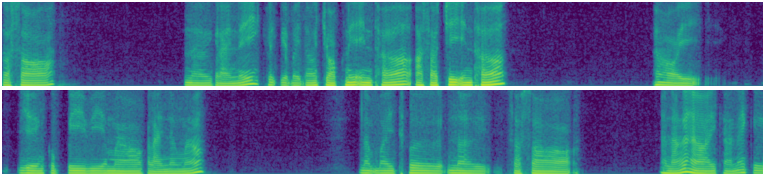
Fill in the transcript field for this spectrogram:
សសនៅកន្លែងនេះคลิกវា3ដងជាប់គ្នា enter អក្សរ G enter ហើយយើង copy វាមកកន្លែងហ្នឹងមកដើម្បីធ្វើនៅសសអាហ្នឹងហើយខាងនេះគឺ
